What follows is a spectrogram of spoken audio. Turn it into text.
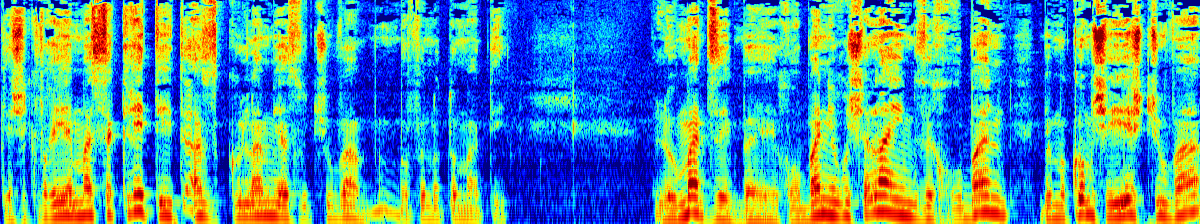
כשכבר יהיה מסה קריטית, אז כולם יעשו תשובה באופן אוטומטי. לעומת זה, בחורבן ירושלים זה חורבן במקום שיש תשובה,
